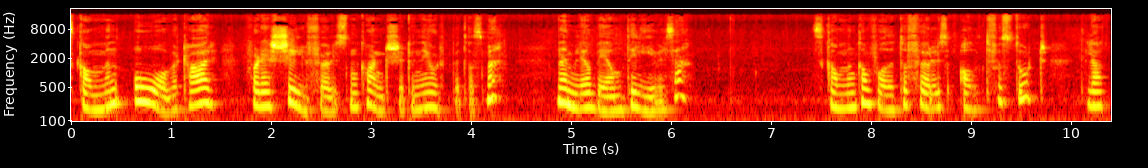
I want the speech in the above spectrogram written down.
Skammen overtar for det skyldfølelsen kanskje kunne hjulpet oss med, nemlig å be om tilgivelse. Skammen kan få det til å føles altfor stort til at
